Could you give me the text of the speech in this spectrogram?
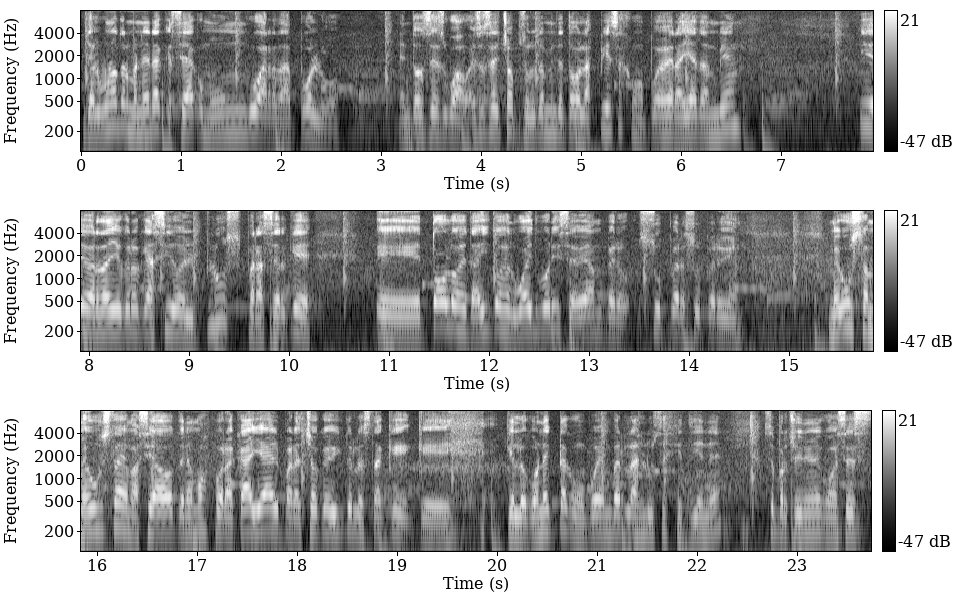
de alguna otra manera que sea como un guardapolvo. Entonces, wow, eso se ha hecho absolutamente todas las piezas, como puedes ver allá también. Y de verdad yo creo que ha sido el plus para hacer que eh, todos los detallitos del whiteboard se vean pero súper, súper bien. Me gusta, me gusta demasiado. Tenemos por acá ya el parachoque. Víctor lo está que, que, que, lo conecta. Como pueden ver las luces que tiene. Este parachoque viene con esas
